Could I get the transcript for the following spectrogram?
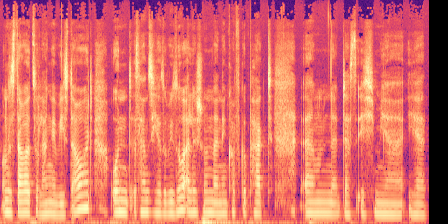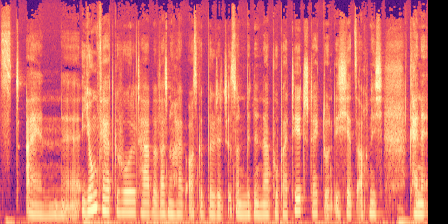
Und es dauert so lange, wie es dauert. Und es haben sich ja sowieso alle schon an den Kopf gepackt, ähm, dass ich mir jetzt ein äh, Jungpferd geholt habe, was nur halb ausgebildet ist und mitten in der Pubertät steckt und ich jetzt auch nicht keine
